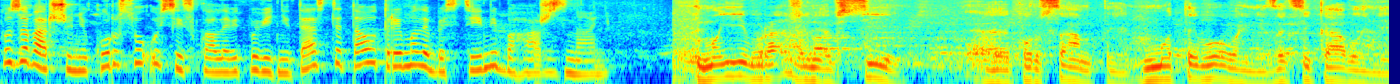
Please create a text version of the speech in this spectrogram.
По завершенню курсу усі склали відповідні тести та отримали безцінний багаж знань. Мої враження всі е, курсанти мотивовані, зацікавлені,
